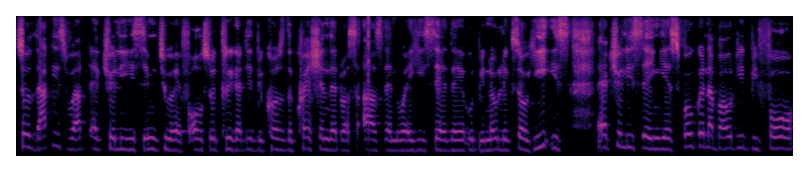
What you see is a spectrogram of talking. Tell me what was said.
So that is what actually seemed to have also triggered it because the question that was asked and where he said there would be no leak. So he is actually saying he has spoken about it before,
